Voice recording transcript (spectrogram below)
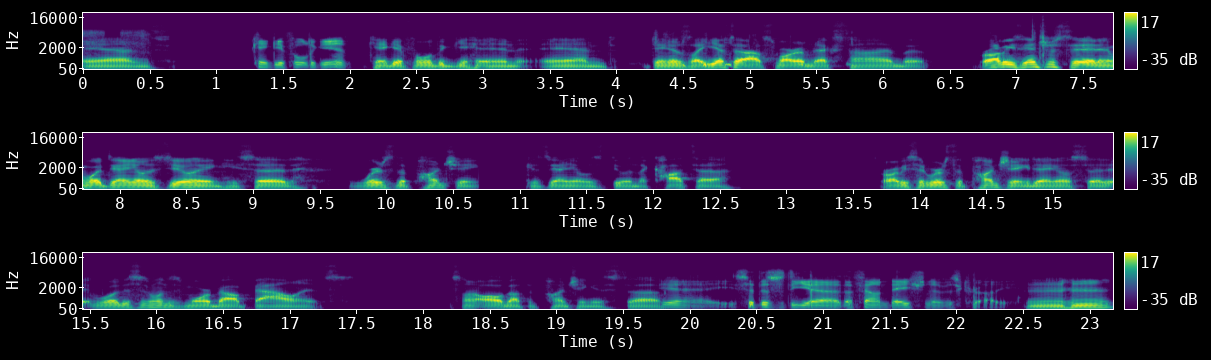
and can't get fooled again. can't get fooled again. And Daniel's like, you have to outsmart him next time. But Robby's interested in what Daniel is doing. He said, "Where's the punching?" Because Daniel was doing the kata. Robby said, "Where's the punching?" Daniel said, "Well, this is one is more about balance. It's not all about the punching and stuff." Yeah. He said this is the uh, the foundation of his karate. Mm-hmm.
